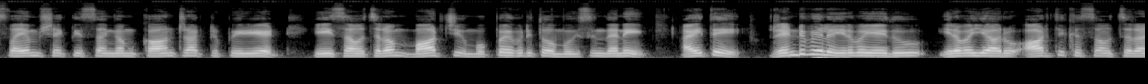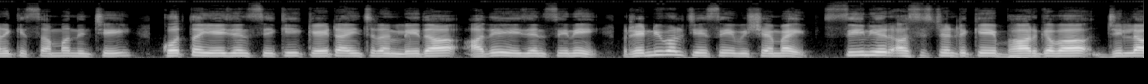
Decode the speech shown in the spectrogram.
స్వయం శక్తి సంఘం కాంట్రాక్ట్ పీరియడ్ ఈ సంవత్సరం మార్చి ముప్పై ఒకటితో ముగిసిందని అయితే రెండు వేల ఇరవై ఐదు ఇరవై ఆరు ఆర్థిక సంవత్సరానికి సంబంధించి కొత్త ఏజెన్సీకి కేటాయించడం లేదా అదే ఏజెన్సీని రెన్యువల్ చేసే విషయమై సీనియర్ అసిస్టెంట్ కె. భార్గవ జిల్లా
